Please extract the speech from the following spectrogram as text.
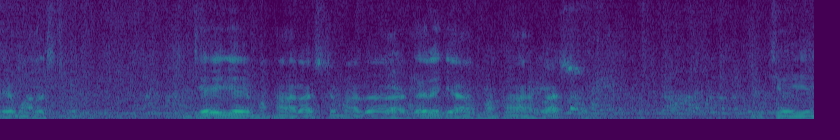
जय महाराष्ट्र. जय जय महाराष्ट्र माझा. गरजा महाराष्ट्र. जय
